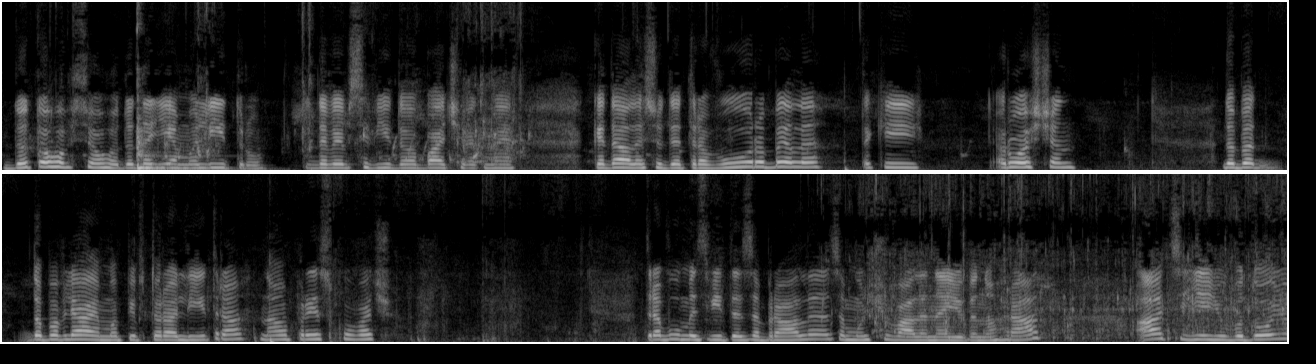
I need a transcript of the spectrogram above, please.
До того всього додаємо літру. Дивився відео, бачив, як ми кидали сюди траву, робили такий розчин. Додаємо півтора літра на оприскувач. Траву ми звідти забрали, замульчували нею виноград, а цією водою,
